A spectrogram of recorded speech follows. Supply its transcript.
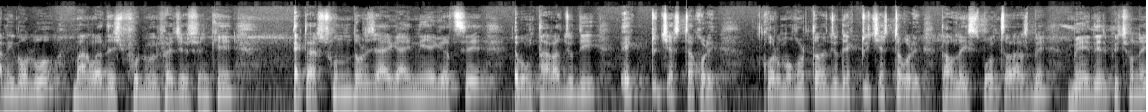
আমি বলব বাংলাদেশ ফুটবল ফেডারেশনকে একটা সুন্দর জায়গায় নিয়ে গেছে এবং তারা যদি একটু চেষ্টা করে, কর্মকর্তারা যদি একটু চেষ্টা করে, তাহলে স্পন্সর আসবে, মেয়েদের পিছনে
